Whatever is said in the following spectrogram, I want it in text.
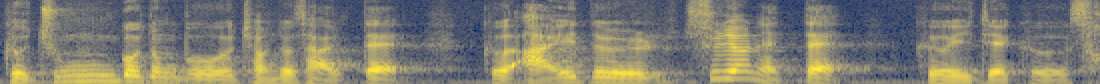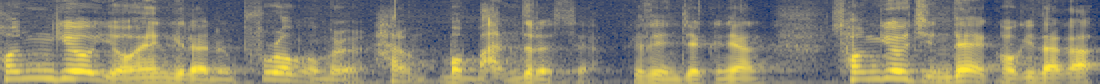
그 중고등부 전도사 할 때 그 아이들 수련회 때 그 이제 그 선교 여행이라는 프로그램을 한번 만들었어요. 그래서 이제 그냥 선교지인데 거기다가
